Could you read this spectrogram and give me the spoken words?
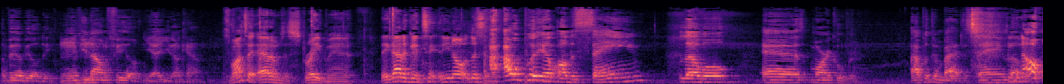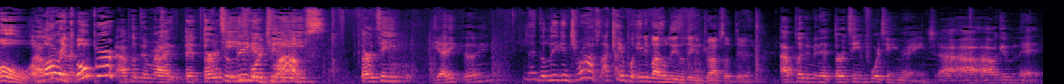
availability. And if you're not on the field, yeah, you don't count. Davante Adams is straight, man. They got a good team. You know, listen. I, I would put him on the same level as Amari Cooper. I put them by the same level. no, I Amari them- Cooper. I put them right that Led 13, league 14, drops. 13. Yeah, he, uh, he- Led the league in drops. I can't put anybody who leads the league in drops up there. I put him in that 13, 14 range. I, I, I'll give him that.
